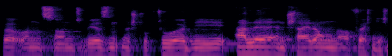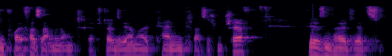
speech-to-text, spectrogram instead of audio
bei uns und wir sind eine Struktur, die alle Entscheidungen auf wöchentlichen Vollversammlungen trifft. Also wir haben halt keinen klassischen Chef. Wir sind halt jetzt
